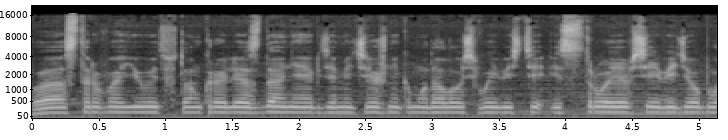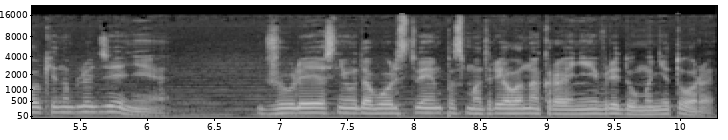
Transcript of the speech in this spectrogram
Пастор воюет в том крыле здания, где мятежникам удалось вывести из строя все видеоблоки наблюдения. Джулия с неудовольствием посмотрела на крайние в ряду мониторы,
